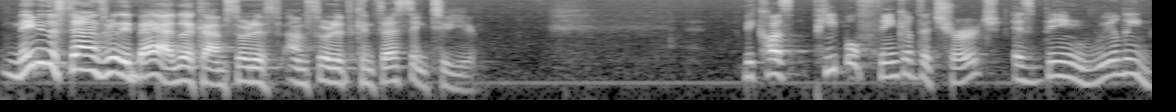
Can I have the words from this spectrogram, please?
maybe this sounds really bad. Look, I'm sort of, I'm sort of confessing to you. Because people think of the church as being really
